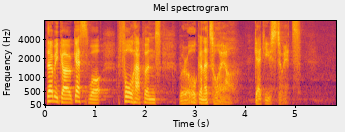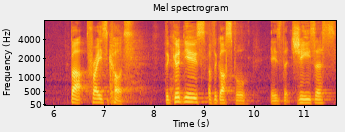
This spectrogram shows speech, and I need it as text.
There we go. Guess what? Fall happened. We're all going to toil. Get used to it. But praise God. The good news of the gospel is that Jesus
